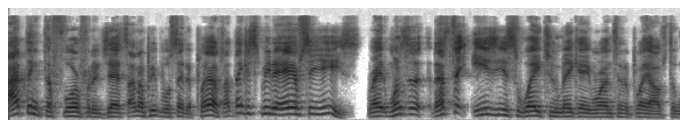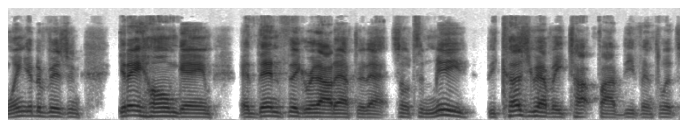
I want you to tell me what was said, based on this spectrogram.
I think the floor for the Jets. I know people say the playoffs. I think it should be the AFC East, right? Once that's the easiest way to make a run to the playoffs to win your division, get a home game, and then figure it out after that. So to me, because you have a top five defense, which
